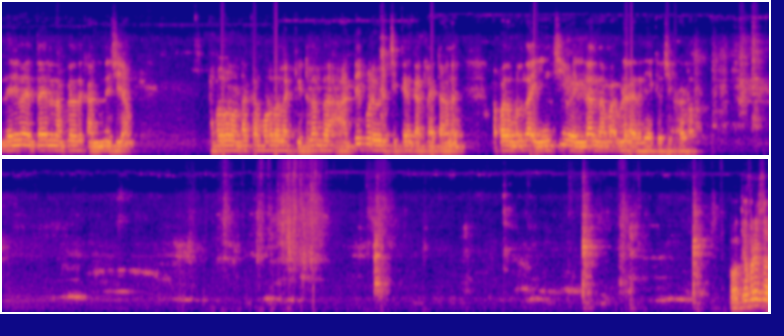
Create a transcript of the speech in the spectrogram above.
ഇനിയിപ്പോൾ എന്തായാലും നമുക്കത് കണ്ടിന്യൂ ചെയ്യാം. അപ്പോൾ നമ്മൾ ഉണ്ടാക്കാൻ പോകുന്നത് നല്ല കിട്ടുന്ന അടിപൊളി ഒരു ചിക്കൻ കട്ട്ലറ്റ് ആണ് അപ്പോൾ നമ്മളിതാ ഇഞ്ചിയും എല്ലാം നമ്മൾ ഇവിടെ റെഡിയാക്കി വെച്ചിട്ടുണ്ട് കേട്ടോ ഓക്കെ ഫ്രണ്ട്സ്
